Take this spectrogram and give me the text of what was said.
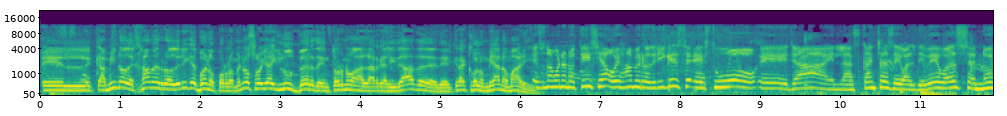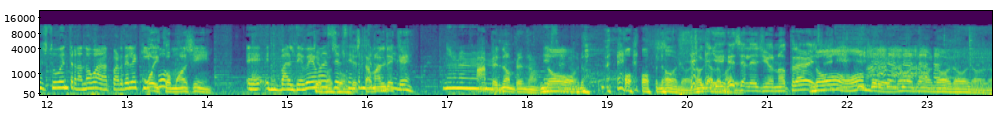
El camino de James Rodríguez. Bueno, por lo menos hoy hay luz verde en torno a la realidad de- del crack colombiano, Mari. Es una buena noticia. Hoy James Rodríguez estuvo eh, ya en las canchas de Valdebebas. No estuvo entrenando a la par del equipo. Uy, ¿cómo así? Eh, en Valdebebas ¿Qué del pasó? centro ¿Está mal de entrenamiento. No, no, no. Ah, perdón, perdón. No, no, no, no, no, Carlos se lesionó otra vez. No, hombre, no, no, no, no, no, no.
